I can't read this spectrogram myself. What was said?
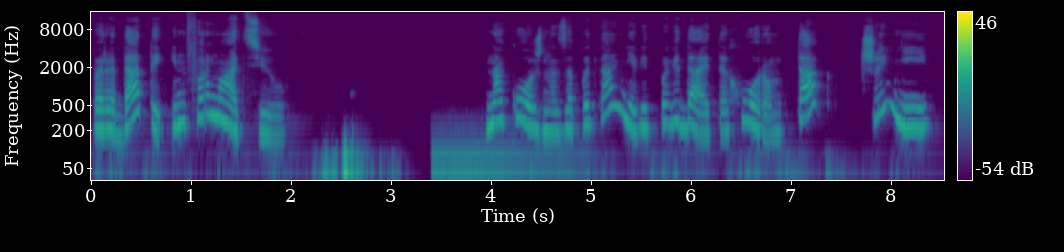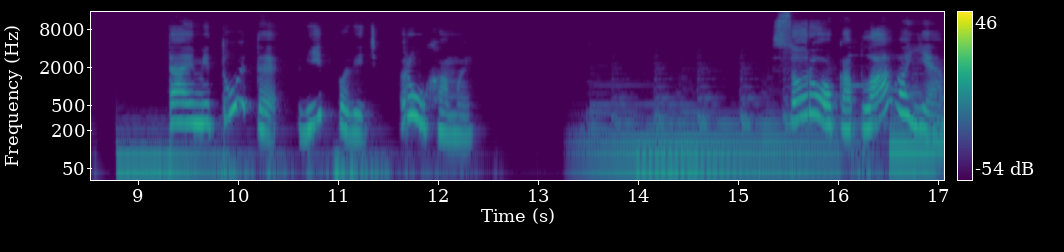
передати інформацію. На кожне запитання відповідайте хором так чи ні. Та імітуйте відповідь рухами. Сорока плаває?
